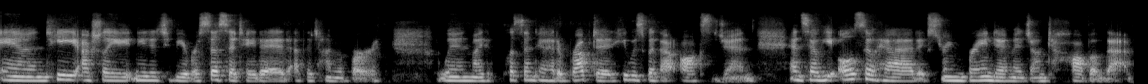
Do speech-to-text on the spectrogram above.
And he actually needed to be resuscitated at the time of birth when my placenta had abrupted, he was without oxygen. And so he also had extreme brain damage on top of that.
